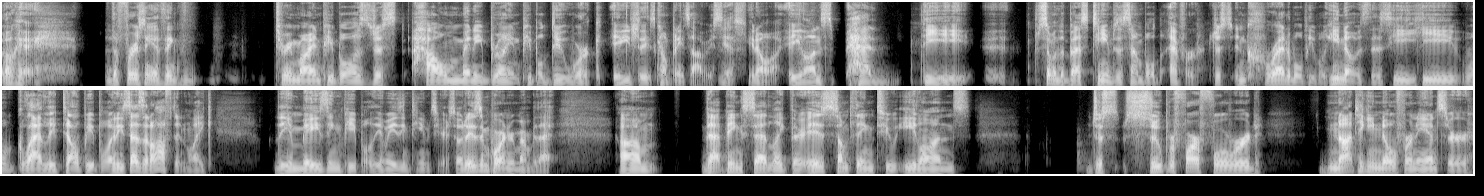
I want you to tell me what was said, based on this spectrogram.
Okay the first thing I think to remind people is just how many brilliant people do work at each of these companies. Obviously, yes. You know, Elon's had the some of the best teams assembled ever. Just incredible people. He knows this. He he will gladly tell people, and he says it often, like the amazing people, the amazing teams here. So it is important to remember that. Um, that being said, like there is something to Elon's just super far forward, not taking no for an answer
